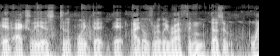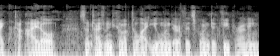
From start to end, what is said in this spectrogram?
it actually is to the point that it idles really rough and doesn't like to idle. Sometimes when you come up to light, you wonder if it's going to keep running.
